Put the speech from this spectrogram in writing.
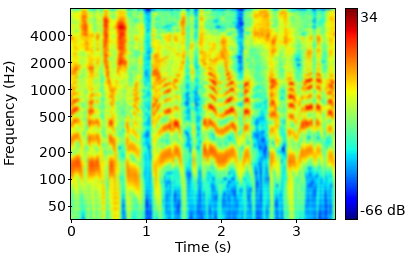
Ben seni çok şımarttım. Ben oruç tuturam ya. Bak sa- sahura da kalktım.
